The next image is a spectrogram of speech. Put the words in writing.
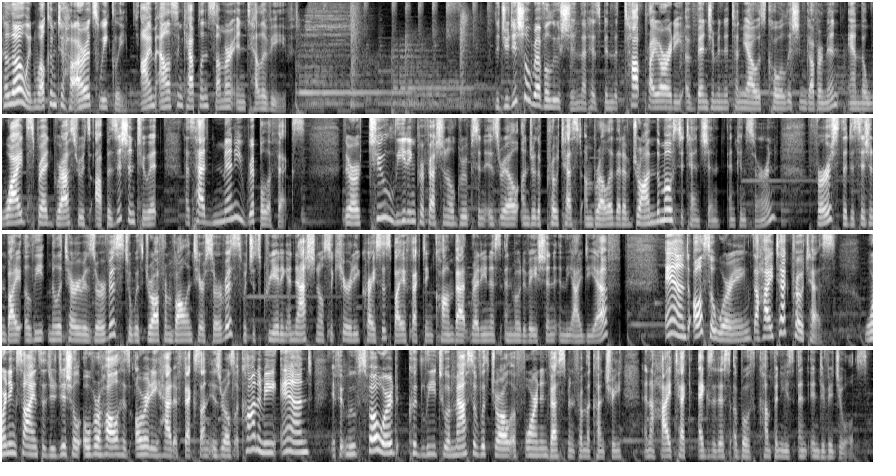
Hello and welcome to Haaretz Weekly. I'm Allison Kaplan Sommer in Tel Aviv. The judicial revolution that has been the top priority of Benjamin Netanyahu's coalition government and the widespread grassroots opposition to it has had many ripple effects. There are two leading professional groups in Israel under the protest umbrella that have drawn the most attention and concern. First, the decision by elite military reservists to withdraw from volunteer service, which is creating a national security crisis by affecting combat readiness and motivation in the IDF. And also worrying the high tech protests, warning signs that judicial overhaul has already had effects on Israel's economy and, if it moves forward, could lead to a massive withdrawal of foreign investment from the country and a high tech exodus of both companies and individuals.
